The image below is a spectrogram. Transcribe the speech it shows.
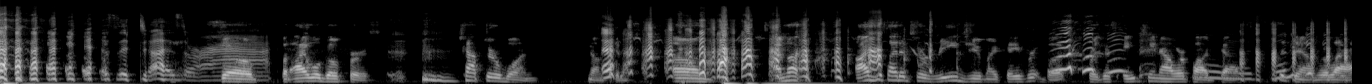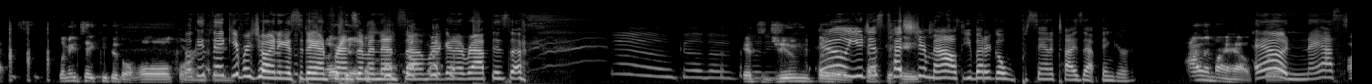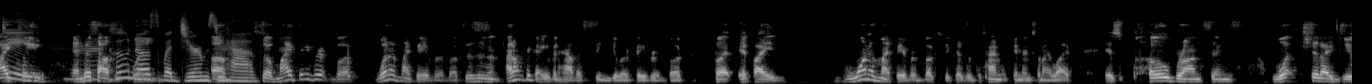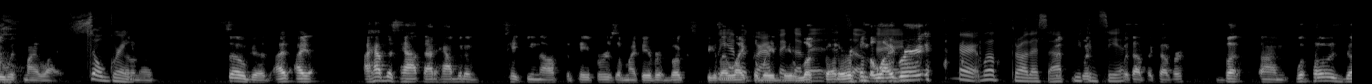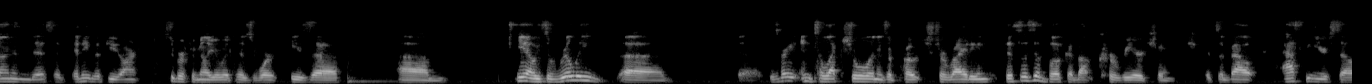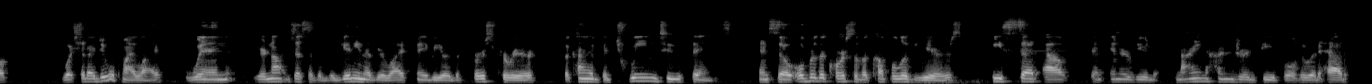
yes, it does. so, but I will go first. Chapter one. No, I'm kidding. Um, I'm not. I've decided to read you my favorite book for this 18-hour podcast. Sit down, relax. Let me take you through the whole okay, thank you for joining us today on Okay. And Then Some. We're going to wrap this up. God, that was It's June 3rd. Ew, you just chapter touched your mouth. You better go sanitize that finger. I'm in my house. Oh, girl. nasty. I cleaned, and this house is Who knows what germs you Um, have? So my favorite book, one of my favorite books. This isn't. I don't think I even have a singular favorite book, but if I, one of my favorite books because at the time it came into my life is Po Bronson's "What Should I Do with My Life." so I great. don't know. So good. I I, I have this hat that habit of taking off the papers of my favorite books because We I like a the way they look it. better It's in the library Here, we'll throw this up. You with- can see it. without the cover. But um, what Po has done in this, if any of you aren't super familiar with his work, he's a, um, you know, he's a really, uh, uh, he's very intellectual in his approach to writing. This is a book about career change. It's about asking yourself, what should I do with my life when you're not just at the beginning of your life, maybe or the first career, but kind of between two things. And so over the course of a couple of years, he set out and interviewed 900 people who had had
